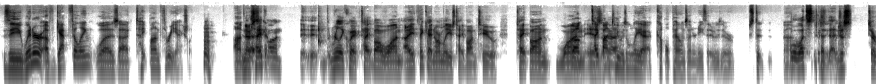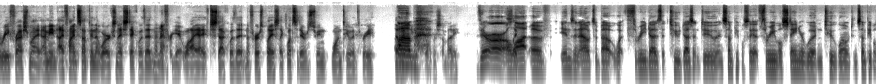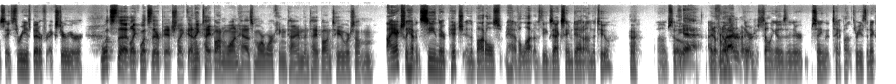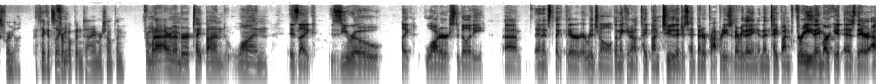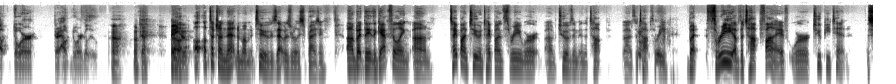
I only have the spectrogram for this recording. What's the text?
The winner of gap filling was uh, Titebond three, actually. Hmm. Um, No, the Type second- Bond, it- it- really quick. Titebond one. I think I normally use Titebond two. Titebond Well, one is Titebond uh, two was only a couple pounds underneath it. It was there. st- uh, Well, what's Just uh, just to refresh my? I mean, I find something that works and I stick with it, and then I forget why I stuck with it in the first place. Like, what's the difference between one, two, and three? That might Um, be useful for somebody. There are a It's like- lot of ins and outs about what three does that two doesn't do, and some people say that three will stain your wood and two won't, and some people say three is better for exterior. What's the like? What's their pitch? Like, I think Titebond one has more working time than Titebond two or something. I actually haven't seen their pitch, and the bottles have a lot of the exact same data on the two. Huh. Um, so yeah, I don't From know what I what they're remember- selling other than they're saying that Titebond three is the next formula. I think it's like From- open time or something. from what I remember, Titebond one is like zero like water stability. Um, and it's like their original. Then they came out with Titebond two that just had better properties of everything. And then Titebond three they market as their outdoor their outdoor glue. Oh, okay. Well, I'll, I'll touch on that in a moment too, because that was really surprising. Um, but the the gap filling, um, Titebond two and Titebond three were um, two of them in the top, uh, the Hmm. top three. But three of the top five were two P10.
